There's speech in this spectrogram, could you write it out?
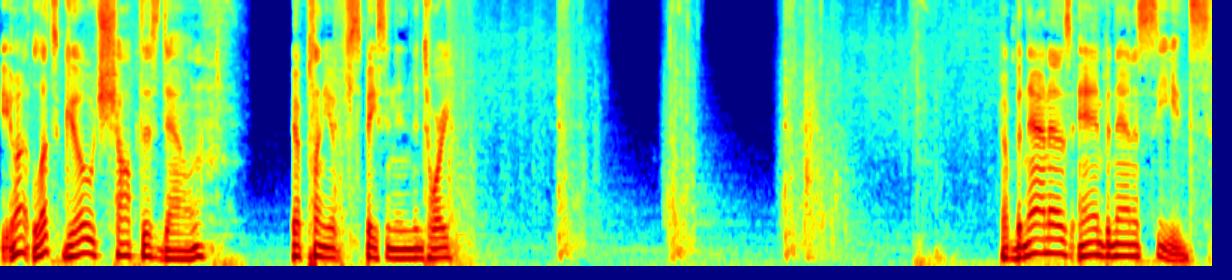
You know what? Let's go chop this down. We have plenty of space in inventory. Got bananas and banana seeds.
